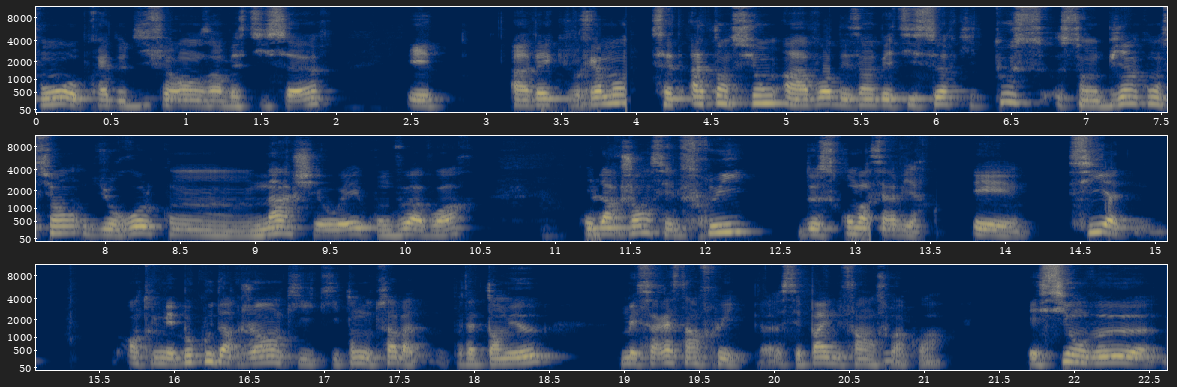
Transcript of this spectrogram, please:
fonds auprès de différents investisseurs. Et avec vraiment cette attention à avoir des investisseurs qui tous sont bien conscients du rôle qu'on a chez OE, qu'on veut avoir, que l'argent, c'est le fruit de ce qu'on va servir. Et s'il y a, entre beaucoup d'argent qui, qui tombe de tout ça, bah, peut-être tant mieux, mais ça reste un fruit. Euh, c'est pas une fin en soi, quoi. Et si on veut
